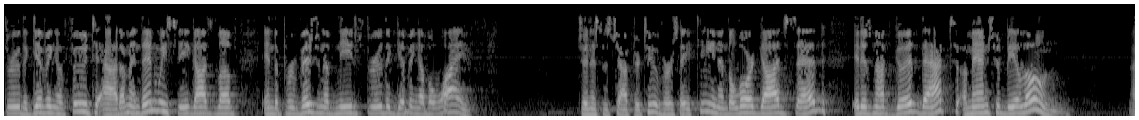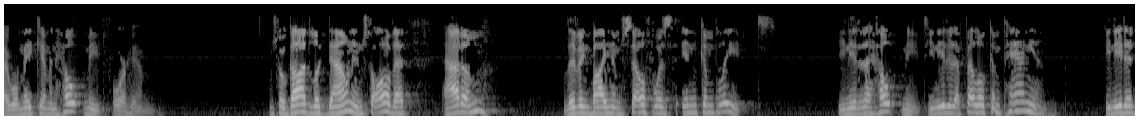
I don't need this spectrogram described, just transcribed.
through the giving of food to Adam. And then we see God's love in the provision of needs through the giving of a wife. Genesis chapter 2, verse 18. And the Lord God said, It is not good that a man should be alone. I will make him an helpmeet for him. And so God looked down and saw that Adam, living by himself, was incomplete. He needed a helpmeet, he needed a fellow companion, he needed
